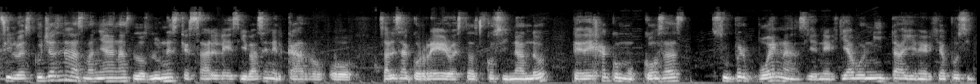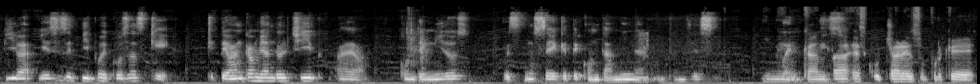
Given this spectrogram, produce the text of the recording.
si lo escuchas en las mañanas, los lunes que sales y vas en el carro o sales a correr o estás cocinando, te deja como cosas súper buenas y energía bonita y energía positiva. Y es ese tipo de cosas que, que te van cambiando el chip a contenidos, pues no sé, que te contaminan. Entonces... Y me encanta escuchar eso porque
